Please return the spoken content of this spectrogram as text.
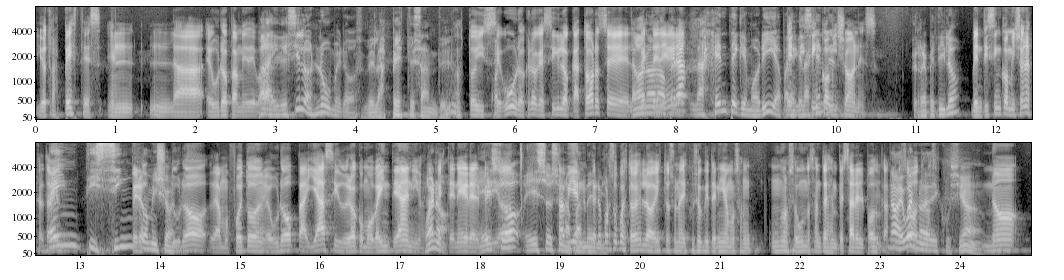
y otras pestes en la Europa medieval. Pará, y decir los números de las pestes antes. No estoy seguro, creo que siglo XIV, la No, no, peste no, negra, pero la gente que moría, para 25 que la gente... millones. Repetilo. 25 millones, pero también... 25 Pero millones. duró, digamos, fue todo en Europa y Asia y duró como 20 años Bueno, la peste negra del eso- periodo. eso es Está una bien, pandemia. pero por supuesto, es lo, esto es una discusión que teníamos unos segundos antes de empezar el podcast. no, igual no es discusión. No,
